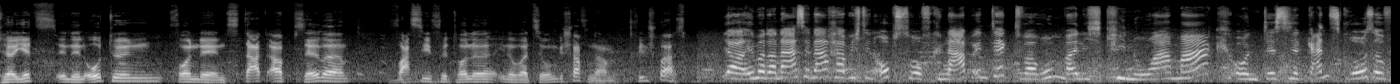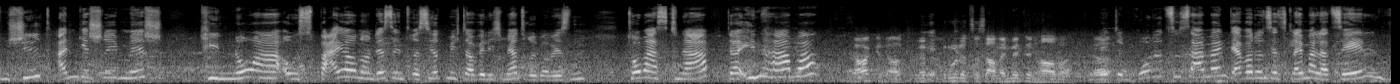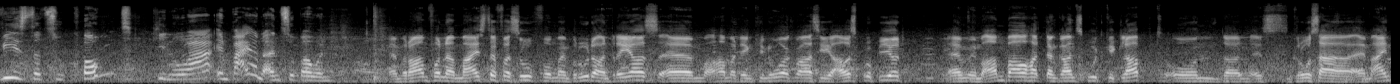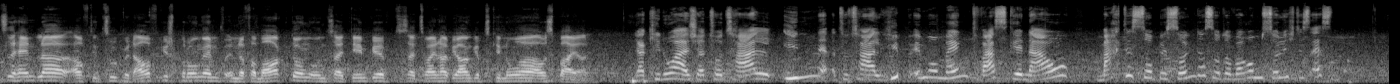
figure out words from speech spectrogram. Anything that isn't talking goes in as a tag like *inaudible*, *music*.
Hör jetzt in den O-Tönen von den Start-ups selber was sie für tolle Innovationen geschaffen haben. Viel Spaß. Ja, immer der Nase nach habe ich den Obsthof Knab entdeckt. Warum? Weil ich Quinoa mag und das hier ganz groß auf dem Schild angeschrieben ist. Quinoa aus Bayern und das interessiert mich, da will ich mehr drüber wissen. Thomas Knab, der Inhaber. Ja, genau, mit dem Bruder zusammen, mit dem Inhaber. Ja. Mit dem Bruder zusammen. Der wird uns jetzt gleich mal erzählen, wie es dazu kommt, Quinoa in Bayern anzubauen. Im Rahmen von einem Meisterversuch von meinem Bruder Andreas ähm, haben wir den Quinoa quasi ausprobiert. Ähm, Im Anbau hat dann ganz gut geklappt und dann ist ein großer ähm, Einzelhändler auf den Zug mit aufgesprungen in der Vermarktung und seitdem gibt seit zweieinhalb Jahren gibt es Quinoa aus Bayern. Ja, Quinoa ist ja total in, total hip im Moment. Was genau macht es so besonders oder warum soll ich das essen?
